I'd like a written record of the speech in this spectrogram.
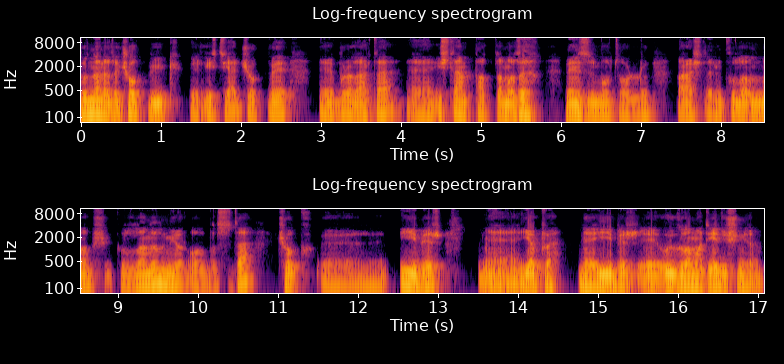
bunlara da çok büyük bir ihtiyaç yok ve e, buralarda e, işlem patlamalı benzin motorlu araçların kullanılmamış, kullanılmıyor olması da çok e, iyi bir e, yapı, e, iyi bir e, uygulama diye düşünüyorum.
